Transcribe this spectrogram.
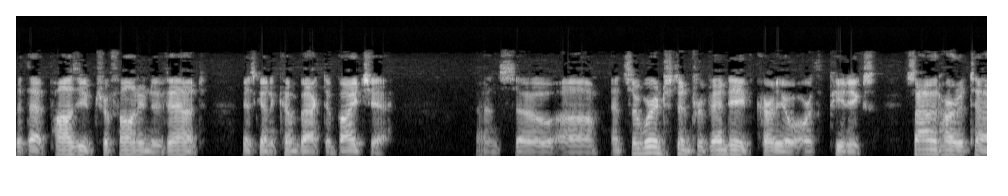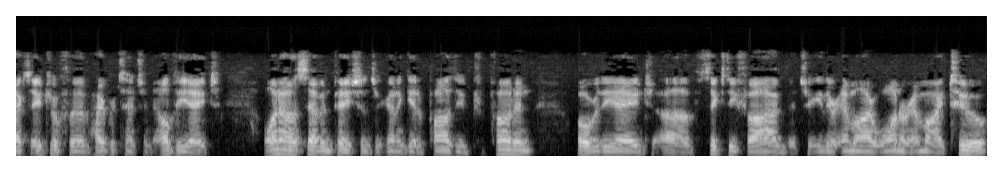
but that positive troponin event is going to come back to bite you. And so, um, and so we're interested in preventive cardio orthopedics, silent heart attacks, atrial fib, hypertension, LVH. One out of seven patients are going to get a positive troponin over the age of 65. That's either MI1 or MI2,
